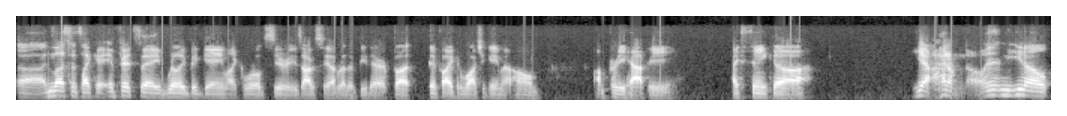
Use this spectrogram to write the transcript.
uh, unless it's like a, if it's a really big game like a World Series. Obviously, I'd rather be there. But if I could watch a game at home, I'm pretty happy. I think. Uh, yeah, I don't know. And you know,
